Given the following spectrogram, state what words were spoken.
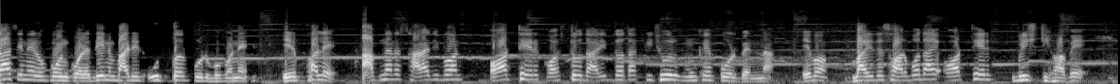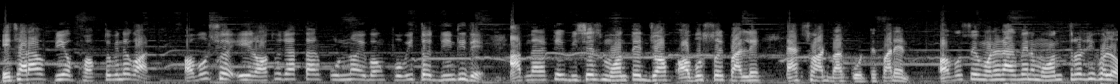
গাছ এনে রোপণ করে দিন বাড়ির উত্তর পূর্ব কোণে। এর ফলে আপনারা সারা জীবন অর্থের কষ্ট, দারিদ্রতা কিছুর মুখে পড়বেন না এবং বাড়িতে সর্বদাই অর্থের বৃষ্টি হবে। এছাড়াও প্রিয় ভক্তবৃন্দগণ, অবশ্যই এই রথযাত্রার পূর্ণ এবং পবিত্র দিনটিতে আপনারা একটি বিশেষ মন্ত্রের জপ অবশ্যই পারলে একশো আট বার করতে পারেন। অবশ্যই মনে রাখবেন মন্ত্রটি হলো,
